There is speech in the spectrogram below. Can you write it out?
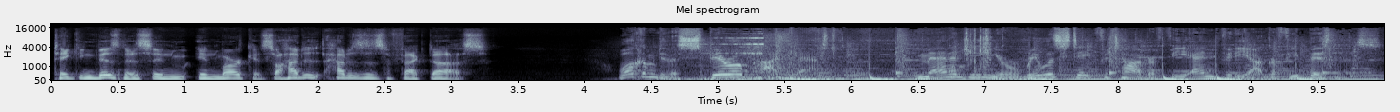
taking business in in markets. So how does how does this affect us? Welcome to the Spiro podcast, managing your real estate photography and videography business.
